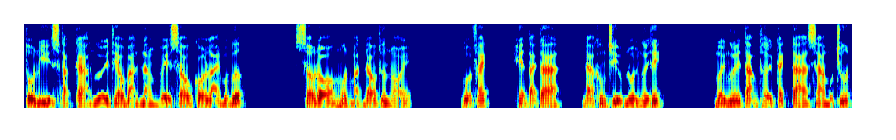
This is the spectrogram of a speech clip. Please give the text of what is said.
tony stark cả người theo bản năng về sau co lại một bước. Sau đó một mặt đau thương nói, bội phách, hiện tại ta đã không chịu nổi ngươi thích mời ngươi tạm thời cách ta xa một chút.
